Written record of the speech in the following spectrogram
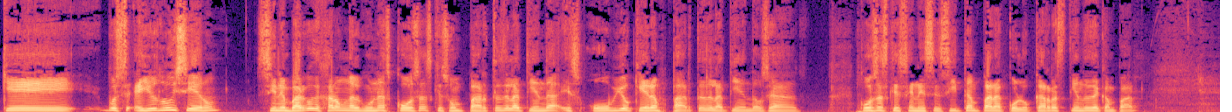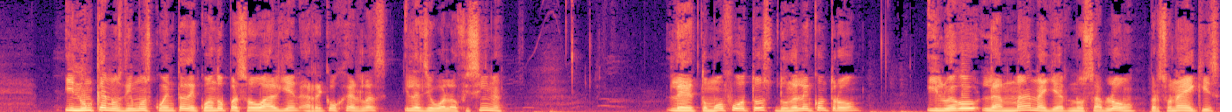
que pues ellos lo hicieron, sin embargo dejaron algunas cosas que son partes de la tienda, es obvio que eran parte de la tienda, o sea, cosas que se necesitan para colocar las tiendas de acampar y nunca nos dimos cuenta de cuándo pasó alguien a recogerlas y las llevó a la oficina. Le tomó fotos, donde la encontró y luego la manager nos habló, persona X,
